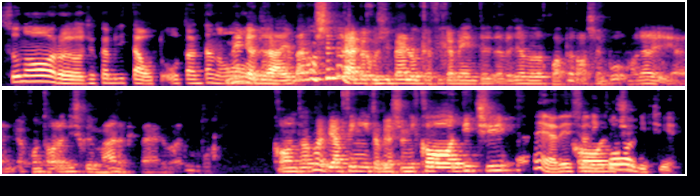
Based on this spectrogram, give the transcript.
sonoro, giocabilità 89. Mega Drive, ma non sembrerebbe così bello graficamente da vederlo da qua, però se boh, magari eh, già controlla il disco in mano è più bello. Contra, poi abbiamo finito, abbiamo sono i codici. Eh, abbiamo i codici.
